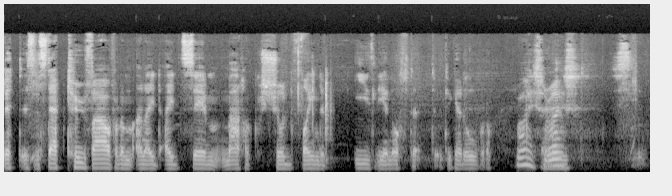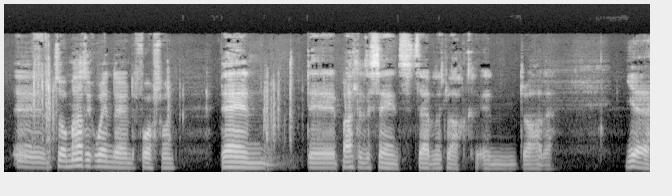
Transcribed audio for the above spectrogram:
bit is a step too far for them, and I'd I'd say Mattock should find it easily enough to, to, to get over them. Right, um, right. Um, so Mattock win there in the first one. Then the Battle of the Saints, at seven o'clock in Drogheda. Yeah,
